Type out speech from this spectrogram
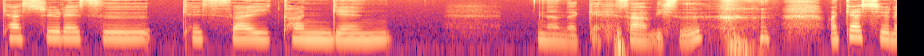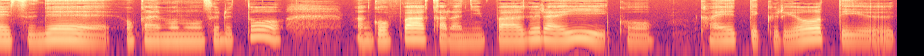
キャッシュレス決済還元なんだっけ？サービス？まあ、キャッシュレスでお買い物をすると、まあ、5%から2%ぐらいこう返ってくるよっていう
